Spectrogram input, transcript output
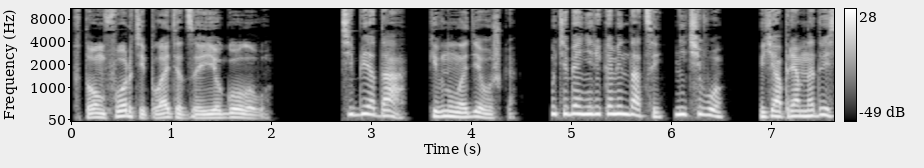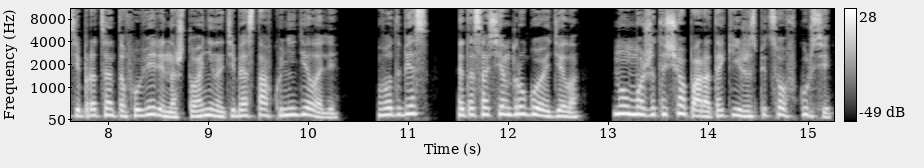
В том форте платят за ее голову. Тебе да, кивнула девушка. У тебя не рекомендаций, ничего. Я прям на 200% уверена, что они на тебя ставку не делали. Вот без – это совсем другое дело. Ну, может, еще пара таких же спецов в курсе.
